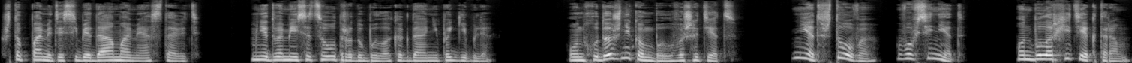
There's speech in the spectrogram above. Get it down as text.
Чтоб память о себе да о маме оставить. Мне два месяца от роду было, когда они погибли. Он художником был, ваш отец? Нет, что вы, вовсе нет. Он был архитектором.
